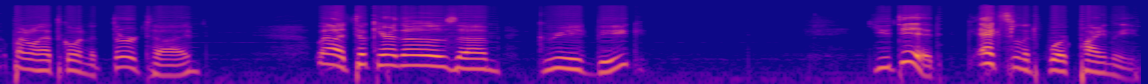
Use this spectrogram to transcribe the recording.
Hope I don't have to go in a third time. Well, I took care of those, um, Gridbig. You did. Excellent work, Pineleaf.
